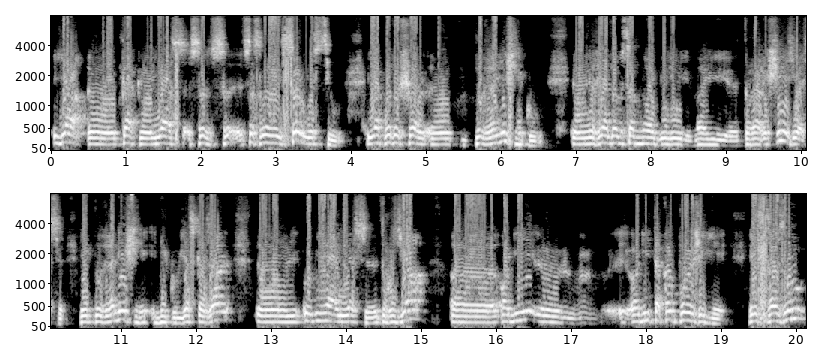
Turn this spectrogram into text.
Я, как я со, со своей совестью, я подошел к пограничнику, рядом со мной были мои товарищи здесь, и пограничнику я сказал, у меня есть друзья, они они в таком положении. И сразу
